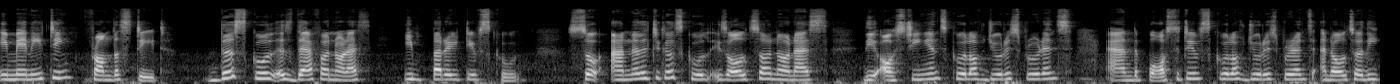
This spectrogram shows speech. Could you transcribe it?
emanating from the state. This school is therefore known as imperative school. So, analytical school is also known as the Austinian school of jurisprudence and the positive school of jurisprudence and also the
